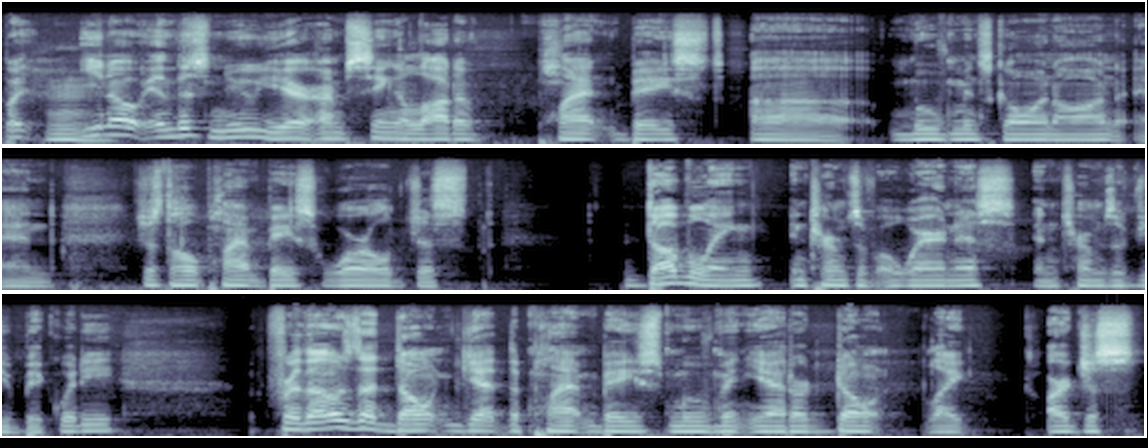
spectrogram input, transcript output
But you know, in this new year, I'm seeing a lot of plant-based uh, movements going on, and just the whole plant-based world just doubling in terms of awareness, in terms of ubiquity. For those that don't get the plant-based movement yet, or don't like, are just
